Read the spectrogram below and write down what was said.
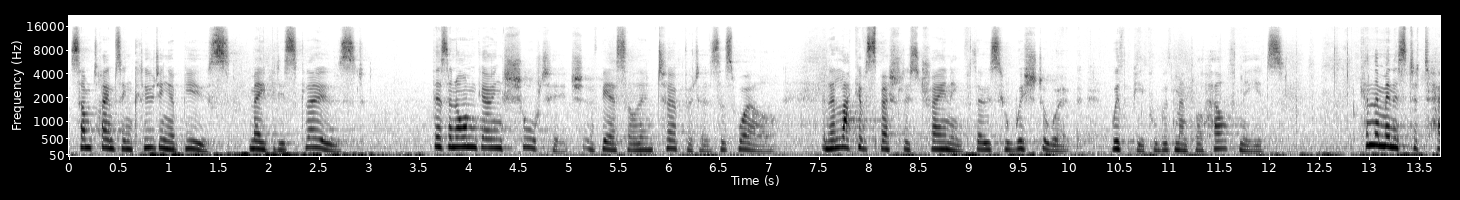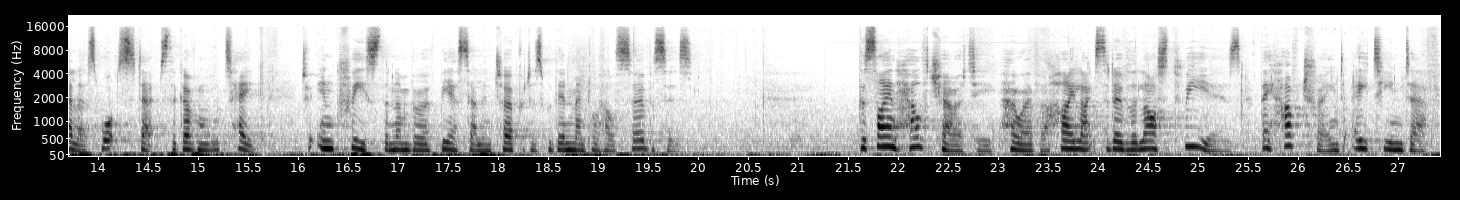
sometimes including abuse, may be disclosed. There's an ongoing shortage of BSL interpreters as well, and a lack of specialist training for those who wish to work with people with mental health needs. Can the Minister tell us what steps the government will take to increase the number of BSL interpreters within mental health services? The Sign Health charity, however, highlights that over the last three years they have trained 18 deaf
